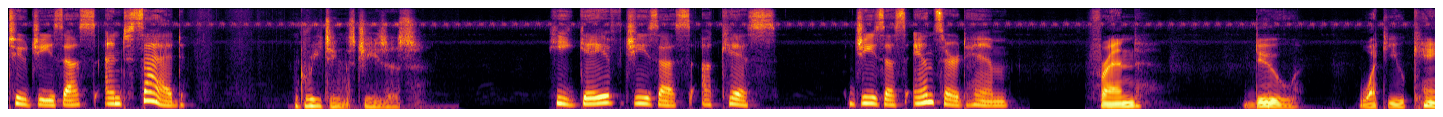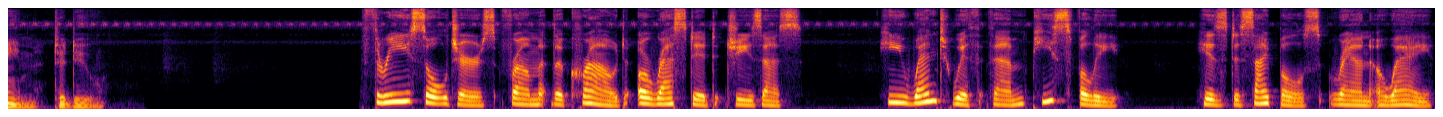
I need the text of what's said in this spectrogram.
to Jesus and said, Greetings, Jesus. He gave Jesus a kiss. Jesus answered him, Friend, do what you came to do. Three soldiers from the crowd arrested Jesus. He went with them peacefully. His disciples ran away.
